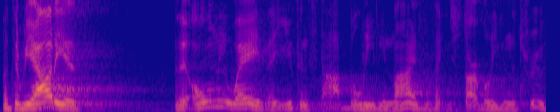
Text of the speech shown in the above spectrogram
But the reality is, the only way that you can stop believing lies is that you start believing the truth.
